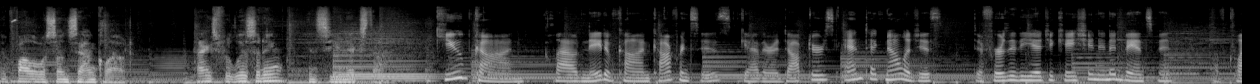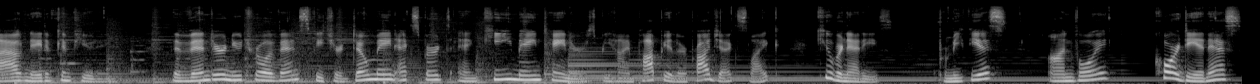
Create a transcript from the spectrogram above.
and follow us on SoundCloud. Thanks for listening and see you next time. KubeCon, Cloud Native Con conferences gather adopters and technologists to further the education and advancement of cloud native computing. The vendor neutral events feature domain experts and key maintainers behind popular projects like Kubernetes, Prometheus, Envoy, Core DNS,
